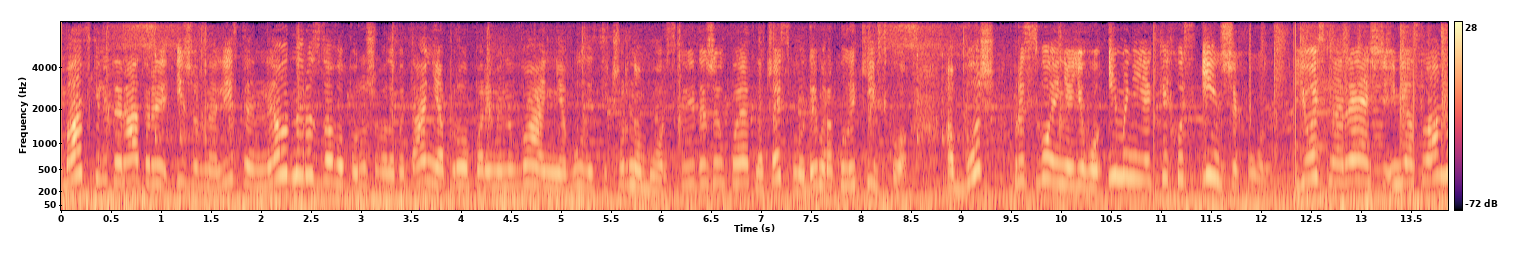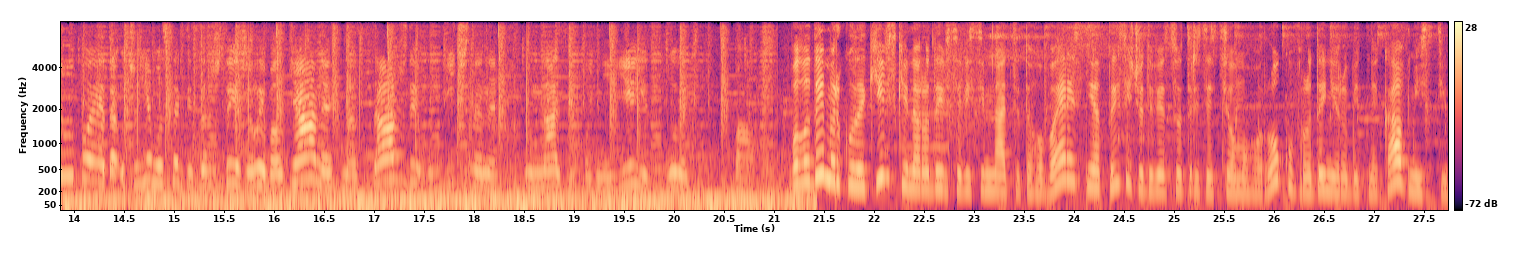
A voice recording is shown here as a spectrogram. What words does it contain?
Балтські літератори і журналісти неодноразово порушували питання про перейменування вулиці Чорноморської, де жив поет, на честь Володимира Куликівського, або ж присвоєння його імені якихось інших вулиць. І ось нарешті ім'я славного поета, у чиєму серці завжди жили балтяни, назавжди увічнене у назві однієї з вулиць Балти. Володимир Куликівський народився 18 вересня 1937 року в родині робітника в місті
